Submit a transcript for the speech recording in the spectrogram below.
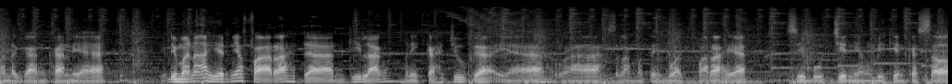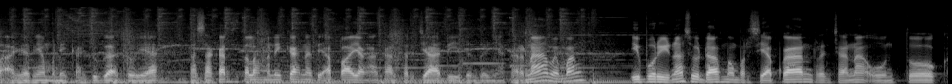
menegangkan ya. Di mana akhirnya Farah dan Gilang menikah juga ya. Wah selamat ya buat Farah ya. Si bucin yang bikin kesel akhirnya menikah juga tuh ya. Rasakan setelah menikah nanti apa yang akan terjadi tentunya. Karena memang Ibu Rina sudah mempersiapkan rencana untuk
